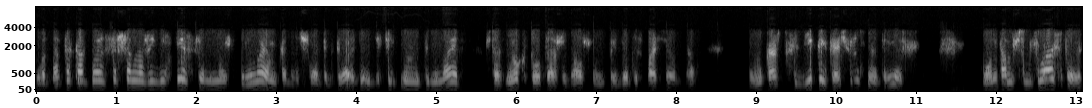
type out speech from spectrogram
Вот это как бы совершенно же естественно. Мы же понимаем, когда человек говорит, он действительно не понимает, что от него кто-то ожидал, что он придет и спасет. Да? Ему кажется дико и кощунственно эта мысль. Он там, чтобы властвовать.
